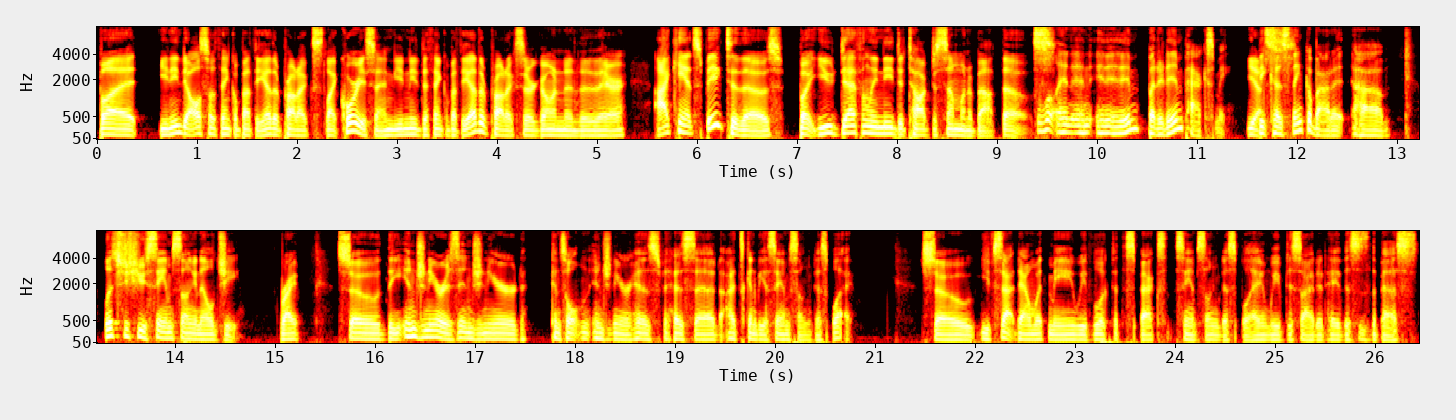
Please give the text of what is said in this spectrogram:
But you need to also think about the other products, like Corey's saying, you need to think about the other products that are going into there. I can't speak to those, but you definitely need to talk to someone about those. Well, and, and, and it, but it impacts me. Yes. Because think about it. Um, let's just use Samsung and LG, right? So the engineer has engineered consultant engineer his has said it's going to be a Samsung display. So you've sat down with me, we've looked at the specs of the Samsung display, and we've decided, hey, this is the best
